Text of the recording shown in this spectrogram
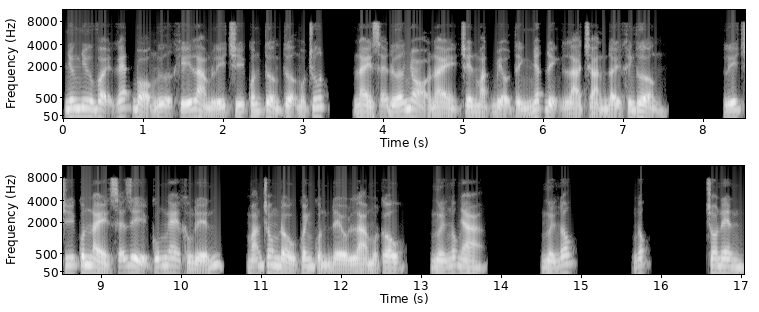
nhưng như vậy ghét bỏ ngự khí làm lý trí quân tưởng tượng một chút, này sẽ đứa nhỏ này trên mặt biểu tình nhất định là tràn đầy khinh thường. Lý trí quân này sẽ gì cũng nghe không đến, mãn trong đầu quanh quẩn đều là một câu, người ngốc nha. Người ngốc. Ngốc. Cho nên,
